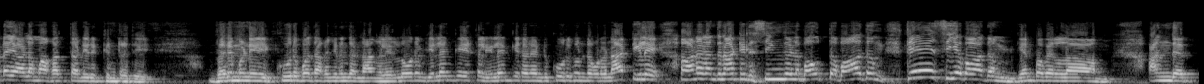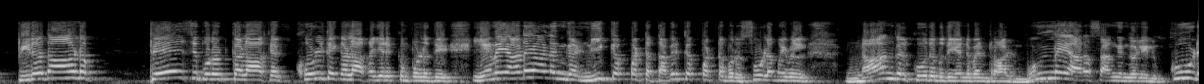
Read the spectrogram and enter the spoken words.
அடையாளமாகத்தான் இருக்கின்றது. வெறுமனே கூறுவதாக இருந்த நாங்கள் எல்லோரும் இலங்கையர்கள் இலங்கையர்கள் என்று கூறுகின்ற ஒரு நாட்டிலே ஆனால் அந்த நாட்டில் சிங்கள பௌத்த வாதம் தேசியவாதம் என்பவெல்லாம் அந்த பிரதான பேசு பொருட்களாக கொள்கைகளாக இருக்கும் பொழுது இணை அடையாளங்கள் நீக்கப்பட்ட தவிர்க்கப்பட்ட ஒரு சூழமைவில் நாங்கள் கூறுவது என்னவென்றால் முன்னைய அரசாங்கங்களிலும் கூட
